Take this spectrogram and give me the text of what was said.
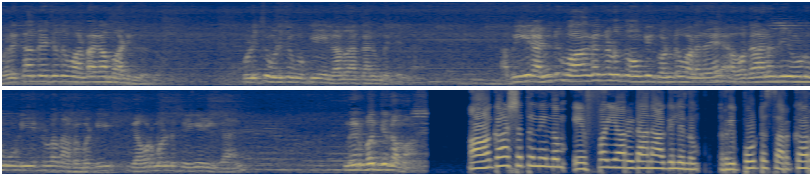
വെളുക്കാൻ തേച്ചത് വേണ്ടാക്കാൻ പാടില്ലല്ലോ. കുളിച്ച് കുളിച്ച് കുട്ടിയെ ഇല്ലാതാക്കാനും പറ്റില്ല. അപ്പോൾ ഈ രണ്ട് ഭാഗങ്ങളും നോക്കിക്കൊണ്ട് വളരെ അവധാനതയോട് കൂടിയിട്ടുള്ള നടപടി ഗവൺമെന്റ് സ്വീകരിക്കാൻ നിർബന്ധിതമാണ്. ആകാശത്ത് നിന്നും എഫ്ഐആർ ഇടാനാകില്ലെന്നും റിപ്പോർട്ട് സർക്കാർ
